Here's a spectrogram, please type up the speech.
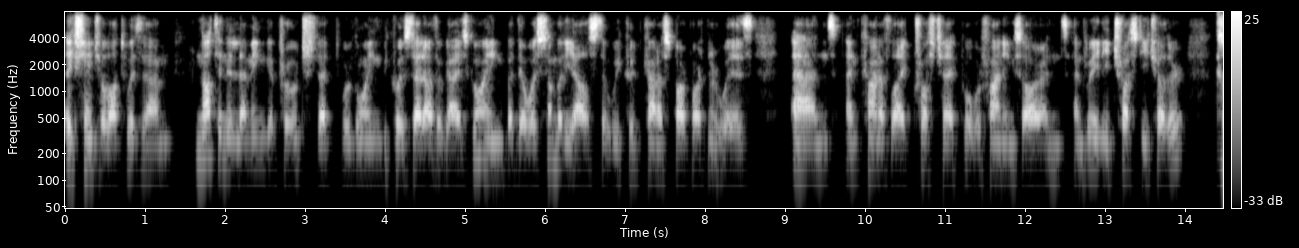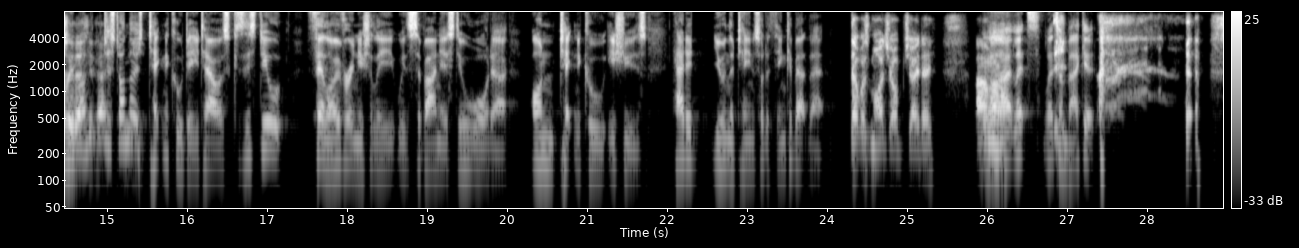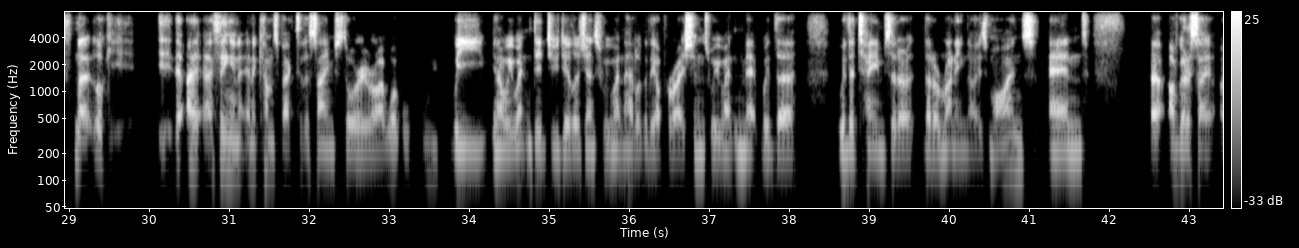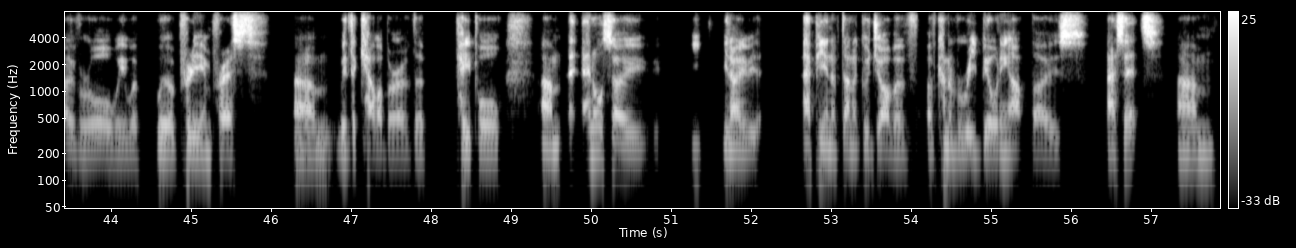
exchange a lot with them. Not in a lemming approach that we're going because that other guy is going, but there was somebody else that we could kind of spar partner with and and kind of like cross check what our findings are and and really trust each other. That on- just on those technical details, because this deal fell over initially with Sibanye Stillwater on technical issues. How did you and the team sort of think about that? that was my job, JD. Um, All right, let's let's unpack it. no, look, I, I think, and, and it comes back to the same story, right? What we, we, you know, we went and did due diligence. We went and had a look at the operations. We went and met with the with the teams that are that are running those mines, and uh, I've got to say, overall, we were we were pretty impressed um, with the caliber of the people, um, and also, you, you know, Appian have done a good job of of kind of rebuilding up those assets. Um,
